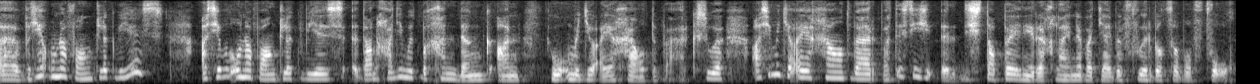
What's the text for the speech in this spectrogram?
uh, wil jy onafhanklik wees? As jy wil onafhanklik wees, dan gaan jy moet begin dink aan hoe om met jou eie geld te werk. So, as jy met jou eie geld werk, wat is die die stappe en die riglyne wat jy byvoorbeeld sal wil volg?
